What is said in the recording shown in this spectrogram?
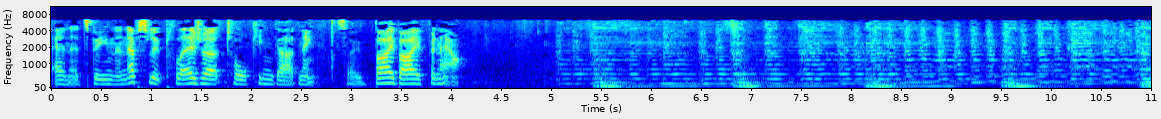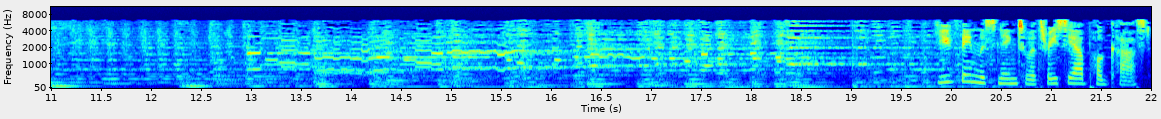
and it's been an absolute pleasure talking gardening. So bye bye for now. You've been listening to a 3CR podcast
